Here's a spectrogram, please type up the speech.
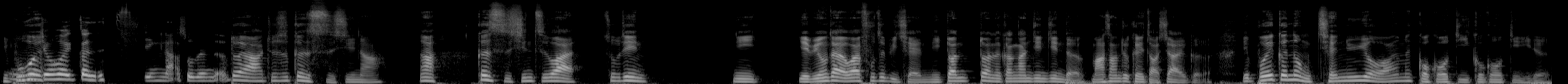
你不会你就会更死心啦。说真的，对啊，就是更死心啊。那更死心之外，说不定你也不用再额外付这笔钱，你断断的干干净净的，马上就可以找下一个了，也不会跟那种前女友啊那边勾勾滴勾勾滴的。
